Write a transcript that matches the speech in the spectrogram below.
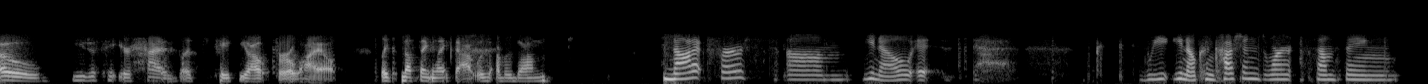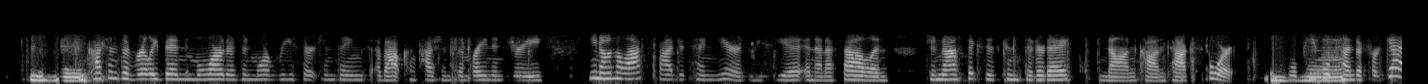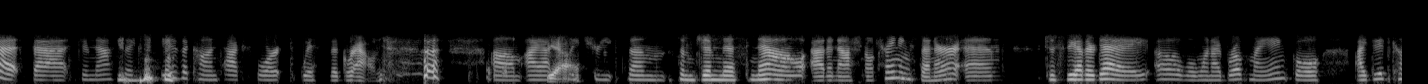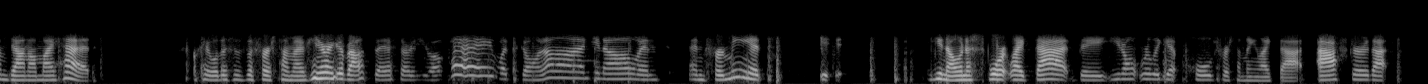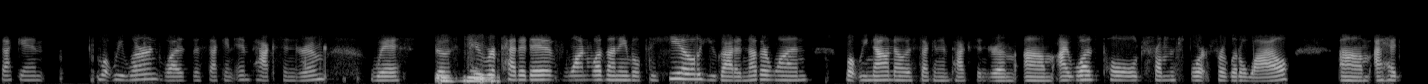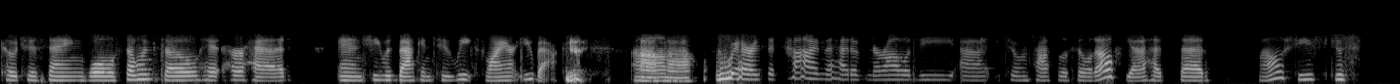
"Oh, you just hit your head. Let's take you out for a while." Like nothing like that was ever done. Not at first. Um, you know, it we you know concussions weren't something mm-hmm. concussions have really been more there's been more research and things about concussions and brain injury you know in the last five to ten years we see it in nfl and gymnastics is considered a non-contact sport mm-hmm. well people mm-hmm. tend to forget that gymnastics is a contact sport with the ground um i actually yeah. treat some some gymnasts now at a national training center and just the other day, oh, well, when I broke my ankle, I did come down on my head. Okay, well, this is the first time I'm hearing about this. Are you okay? What's going on? You know, and and for me, it's it, you know, in a sport like that, they you don't really get pulled for something like that. After that second, what we learned was the second impact syndrome with those mm-hmm. two repetitive. One was unable to heal. You got another one what we now know is second impact syndrome. Um, I was pulled from the sport for a little while. Um, I had coaches saying, "Well, so and so hit her head, and she was back in two weeks. Why aren't you back?" Um, uh-huh. Where at the time, the head of neurology at Children's Hospital of Philadelphia had said, "Well, she's just,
